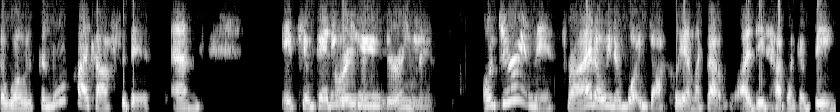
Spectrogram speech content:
the world is going to look like after this. And if you're getting or even to, during this, or during this, right? Or, you know, what exactly? And like that, I did have like a big,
